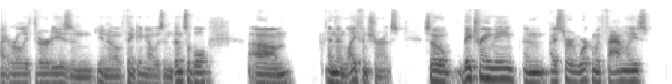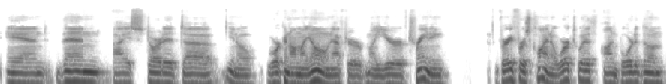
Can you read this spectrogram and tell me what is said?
my early 30s and you know thinking I was invincible, um, and then life insurance. So they trained me, and I started working with families and then I started, uh, you know, working on my own after my year of training. Very first client I worked with, onboarded them.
